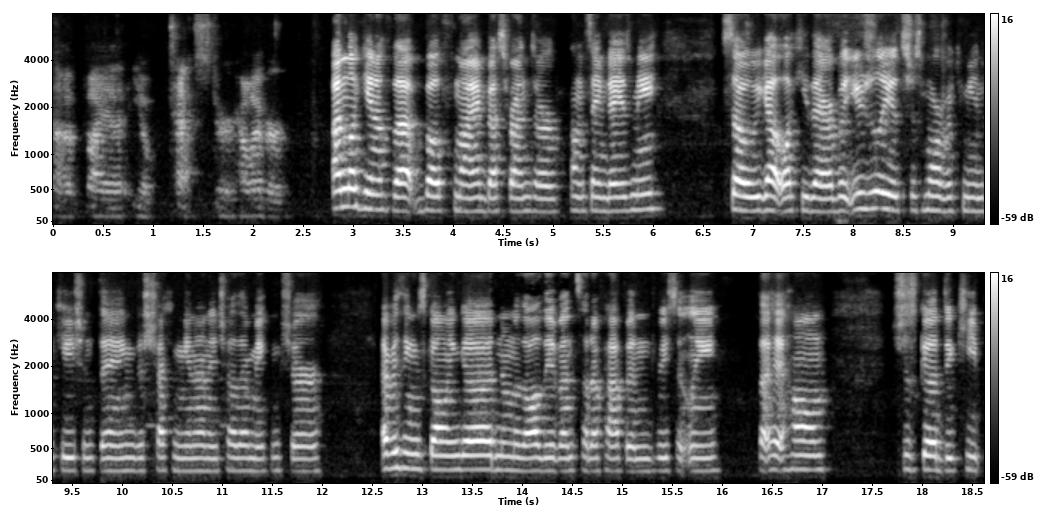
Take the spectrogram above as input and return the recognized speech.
uh, via, you know, text or however? I'm lucky enough that both my best friends are on the same day as me. So we got lucky there. But usually it's just more of a communication thing, just checking in on each other, making sure everything's going good. And with all the events that have happened recently that hit home, it's just good to keep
